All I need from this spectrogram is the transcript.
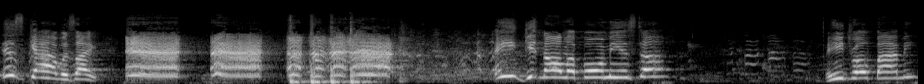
This guy was like, eh, and he getting all up on me and stuff. And he drove by me.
